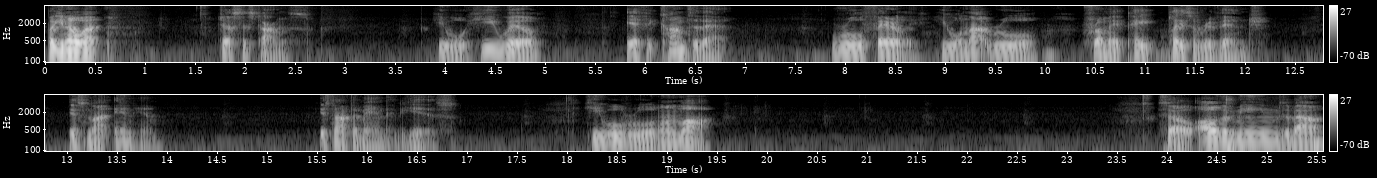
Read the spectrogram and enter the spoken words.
But you know what? Justice Thomas, he will he will, if it comes to that, rule fairly. He will not rule from a place of revenge. It's not in him. It's not the man that he is. He will rule on law. So all the memes about,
